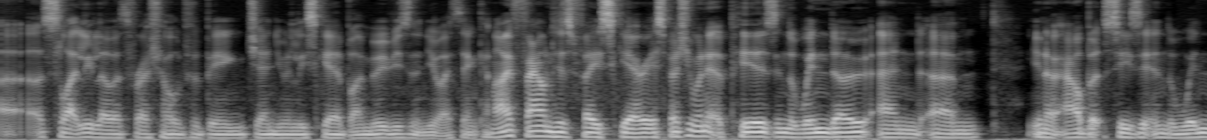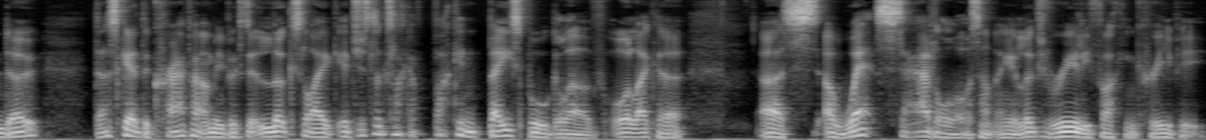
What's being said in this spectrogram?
a slightly lower threshold for being genuinely scared by movies than you, I think. And I found his face scary, especially when it appears in the window and, um, you know, Albert sees it in the window. That scared the crap out of me because it looks like, it just looks like a fucking baseball glove or like a a wet saddle or something. It looks really fucking creepy.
